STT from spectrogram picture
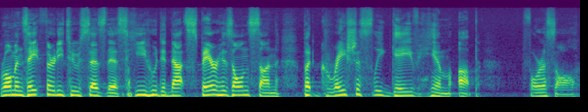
Romans 8:32 says this, he who did not spare his own son but graciously gave him up for us all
